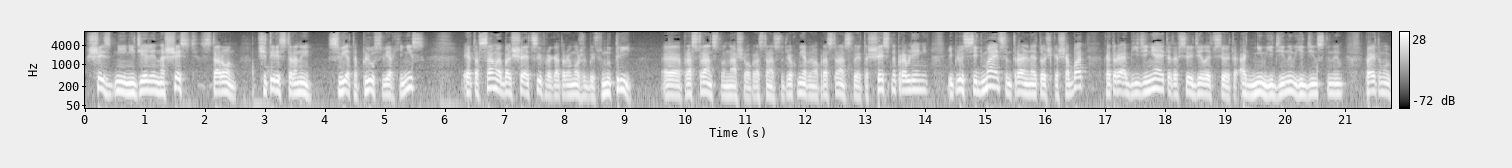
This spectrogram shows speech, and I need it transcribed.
шесть дней недели, на шесть сторон, четыре стороны света плюс верх и низ, это самая большая цифра, которая может быть внутри э, пространства нашего пространства, трехмерного пространства, это шесть направлений, и плюс седьмая центральная точка Шаббат, которая объединяет это все и делает все это одним, единым, единственным. Поэтому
